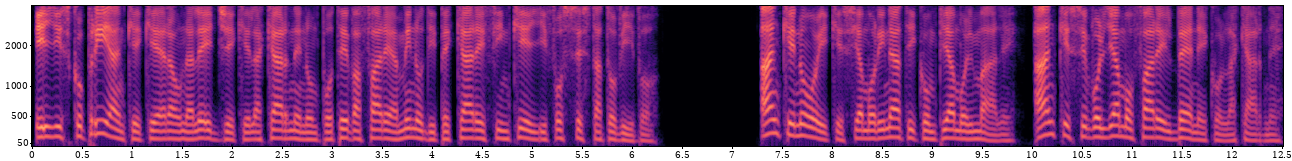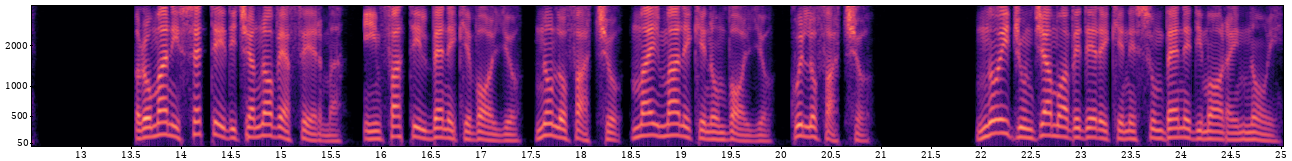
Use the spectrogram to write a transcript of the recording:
Egli scoprì anche che era una legge che la carne non poteva fare a meno di peccare finché egli fosse stato vivo. Anche noi che siamo rinati compiamo il male, anche se vogliamo fare il bene con la carne. Romani 7 e 19 afferma, infatti il bene che voglio, non lo faccio, ma il male che non voglio, quello faccio. Noi giungiamo a vedere che nessun bene dimora in noi.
